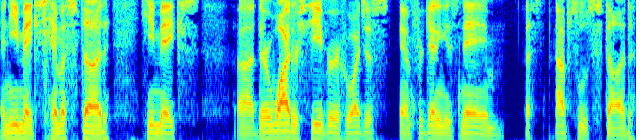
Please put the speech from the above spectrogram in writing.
and he makes him a stud. He makes uh, their wide receiver, who I just am forgetting his name, an absolute stud.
